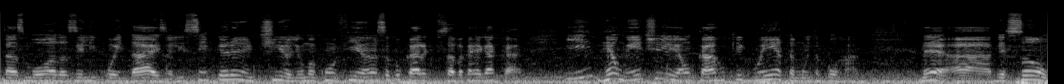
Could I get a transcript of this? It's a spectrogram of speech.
das molas helicoidais ali sempre garantia ali uma confiança do cara que precisava carregar carga. E realmente é um carro que aguenta muita porrada. Né? A versão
